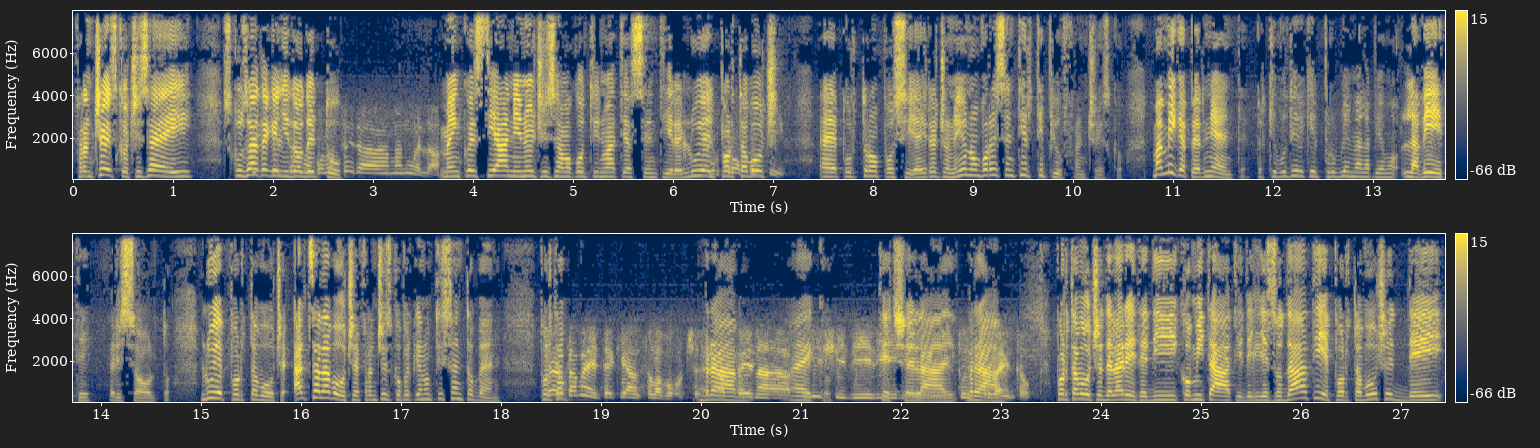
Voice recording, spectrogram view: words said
Francesco ci sei? Scusate sì, che gli do del tu. Manuela. Ma in questi anni noi ci siamo continuati a sentire. Lui è il portavoce. Sì. Eh, purtroppo sì, hai ragione. Io non vorrei sentirti più, Francesco. Ma mica per niente, perché vuol dire che il problema l'avete risolto. Lui è portavoce. Alza la voce, Francesco, perché non ti sento bene. Porta... Certamente che alzo la voce. Bravo. Appena ecco, di, di, che ce l'hai. Bravo. Portavoce della rete di comitati degli esodati e portavoce dei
